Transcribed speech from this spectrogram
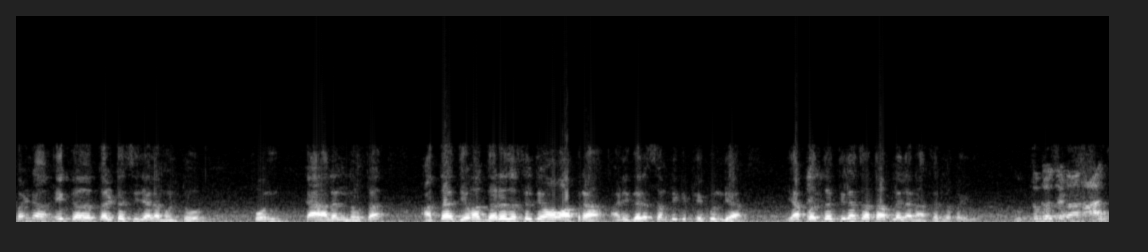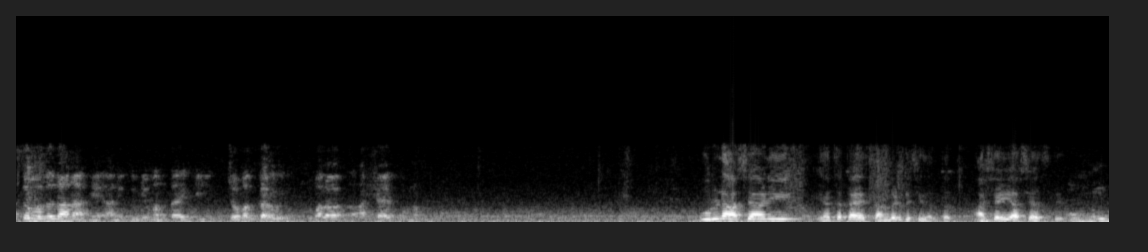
पण एक कर्टसी ज्याला म्हणतो फोन काय आलेला नव्हता. आता जेव्हा गरज असेल तेव्हा वापरा आणि गरज संपली की फेकून द्या. या पद्धतीलाच आता आपल्याला नाकारलं पाहिजे. गुप्त मतदान आज मतदान आहे आणि तुम्ही म्हणताय की चमत्कार होईल तुम्हाला आशा आहे पूर्ण पूर्ण आशा आणि ह्याचं काय सांगड कशी घालतात आशा ही आशा असते उम्मीद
